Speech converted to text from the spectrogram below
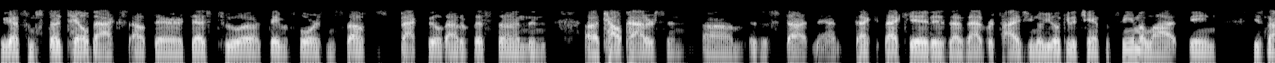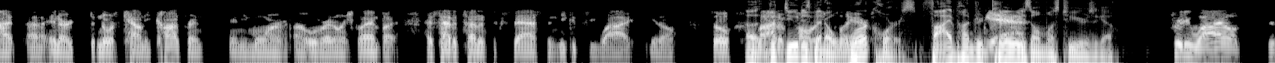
we got some stud tailbacks out there. Des Tua, David Flores himself, just backfield out of Vista, and then uh, Cal Patterson um, is a stud, man. That that kid is as advertised. You know, you don't get a chance to see him a lot, being he's not uh, in our the North County Conference anymore uh, over at Orange Glen, but has had a ton of success, and you can see why. You know, so uh, the dude has been a players. workhorse. 500 yeah. carries almost two years ago. It's Pretty wild to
